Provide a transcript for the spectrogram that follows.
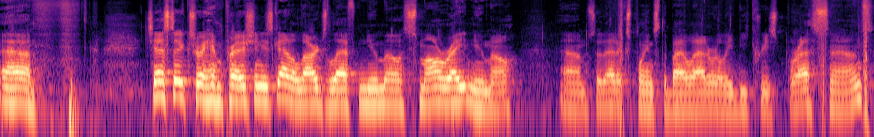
um, chest x ray impression. He's got a large left pneumo, small right pneumo. Um, so that explains the bilaterally decreased breath sounds.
